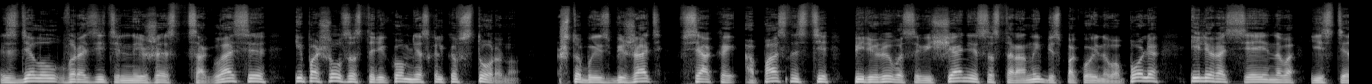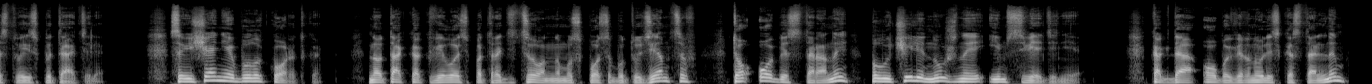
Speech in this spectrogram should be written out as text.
сделал выразительный жест согласия и пошел за стариком несколько в сторону, чтобы избежать всякой опасности перерыва совещания со стороны беспокойного поля или рассеянного естествоиспытателя. Совещание было коротко, но так как велось по традиционному способу туземцев, то обе стороны получили нужные им сведения. Когда оба вернулись к остальным,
